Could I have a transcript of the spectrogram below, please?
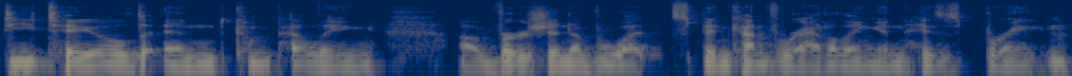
detailed and compelling uh, version of what's been kind of rattling in his brain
